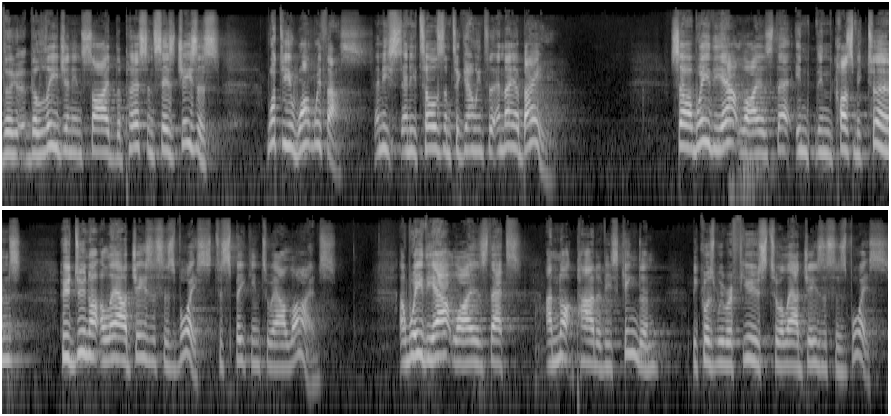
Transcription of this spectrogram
the, the legion inside the person says, Jesus, what do you want with us? And he, and he tells them to go into, and they obey. So are we the outliers that, in, in cosmic terms, who do not allow Jesus' voice to speak into our lives? Are we the outliers that are not part of his kingdom because we refuse to allow Jesus' voice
